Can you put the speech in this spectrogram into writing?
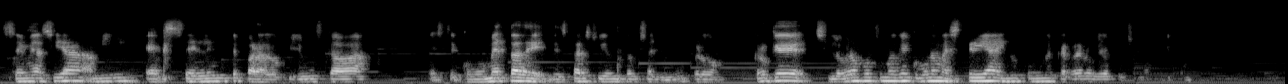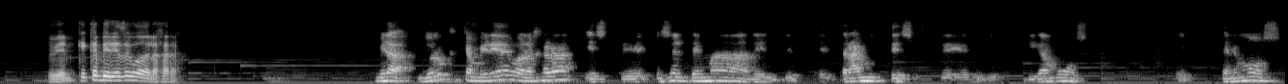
Se me hacía a mí excelente para lo que yo buscaba este, como meta de, de estar estudiando tantos años, ¿no? Pero creo que si lo hubieran puesto más bien como una maestría y no como una carrera, hubiera funcionado Muy bien. ¿Qué cambiarías de Guadalajara? Mira, yo lo que cambiaría de Guadalajara este, es el tema de, trámites, este, digamos, eh, tenemos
